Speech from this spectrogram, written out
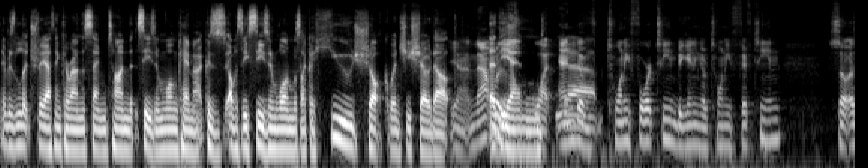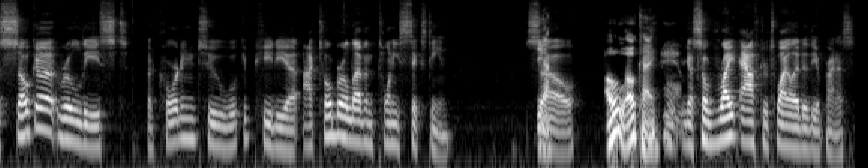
It was literally, I think, around the same time that season one came out, because obviously season one was like a huge shock when she showed up. Yeah, and that At was the end. what end Yeah. of 2014, beginning of 2015. So Ahsoka released, according to Wikipedia, October 11th, 2016. So Oh, okay. yeah, so right after Twilight of the Apprentice,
